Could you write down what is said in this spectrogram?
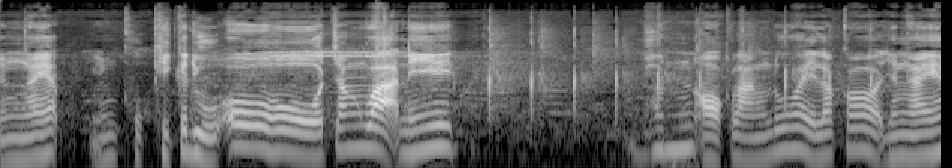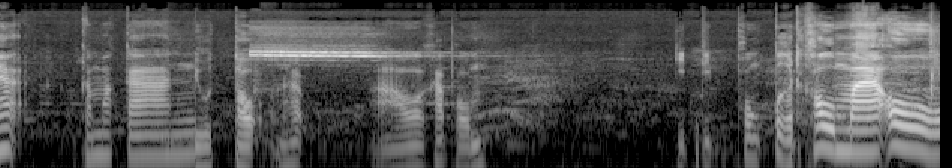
ยังไงครับยังคุกคิกกันอยู่ โอ้โหจังหวะนี้บอลออกหลังด้วยแล้วก็ยังไงฮะกรรมการยูโตะนะครับ เอาครับผม กิติพงเปิดเข้ามา โอ้โห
